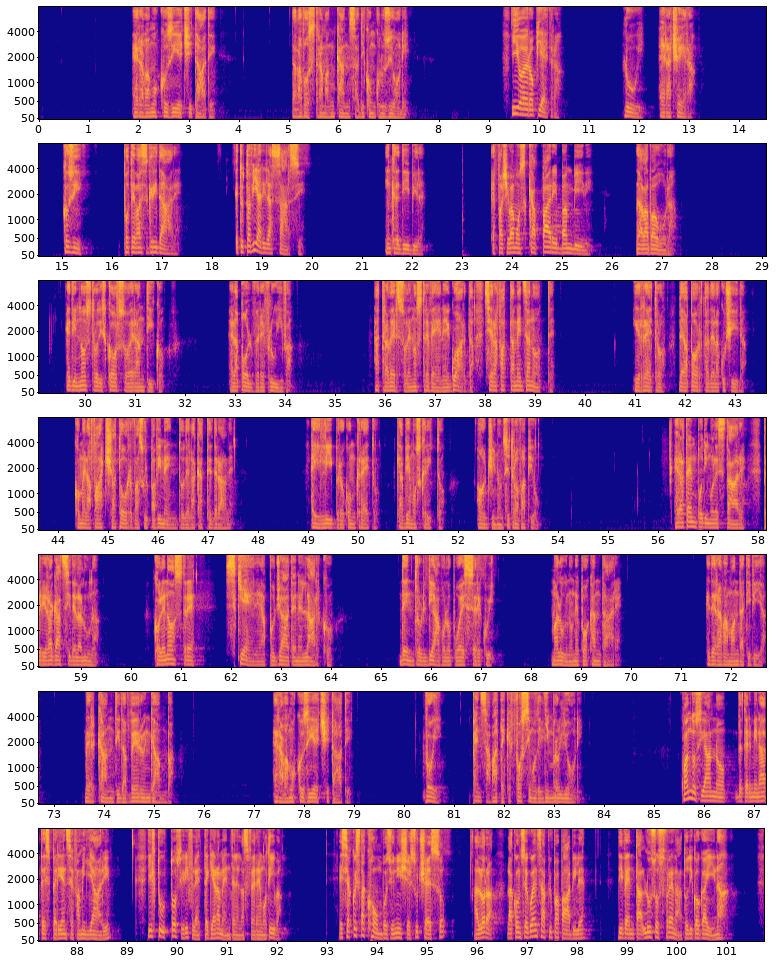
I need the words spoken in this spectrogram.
Eravamo così eccitati dalla vostra mancanza di conclusioni. Io ero pietra, lui era cera. Così poteva sgridare e tuttavia rilassarsi. Incredibile e facevamo scappare i bambini dalla paura. Ed il nostro discorso era antico e la polvere fluiva. Attraverso le nostre vene e guarda, si era fatta mezzanotte. Il retro della porta della cucina, come la faccia torva sul pavimento della cattedrale. E il libro concreto che abbiamo scritto oggi non si trova più. Era tempo di molestare per i ragazzi della luna, con le nostre schiene appoggiate nell'arco. Dentro il diavolo può essere qui, ma lui non ne può cantare. Ed eravamo andati via, mercanti davvero in gamba. Eravamo così eccitati. Voi pensavate che fossimo degli imbroglioni. Quando si hanno determinate esperienze familiari, il tutto si riflette chiaramente nella sfera emotiva. E se a questa combo si unisce il successo, allora la conseguenza più papabile diventa l'uso sfrenato di cocaina.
